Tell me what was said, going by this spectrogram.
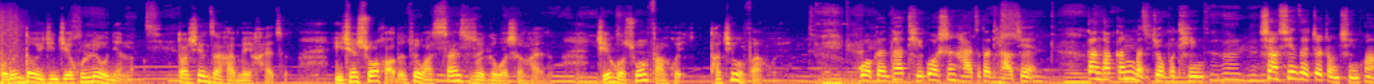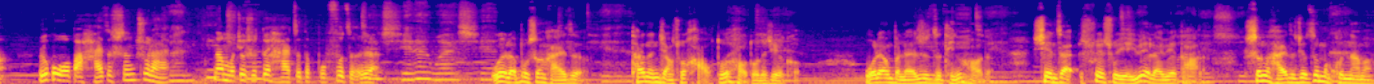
我们都已经结婚六年了，到现在还没孩子。以前说好的最晚三十岁给我生孩子，结果说反悔他就反悔。我跟他提过生孩子的条件，但他根本就不听。像现在这种情况，如果我把孩子生出来，那么就是对孩子的不负责任。为了不生孩子，他能讲出好多好多的借口。我俩本来日子挺好的，现在岁数也越来越大了，生个孩子就这么困难吗？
